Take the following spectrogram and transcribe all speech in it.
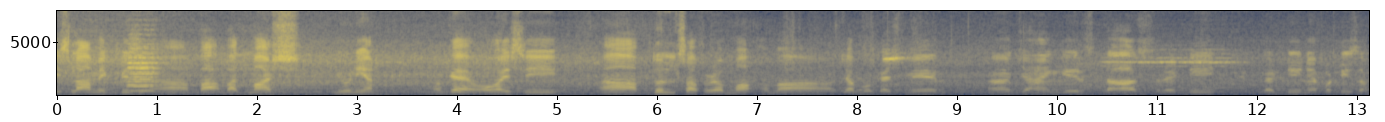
Islamic बदमाश यूनियन ओके ओवैसी अब्दुल सफ़र जम्मू कश्मीर जहांगीर दास रेड्डी गड्डी nepotism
